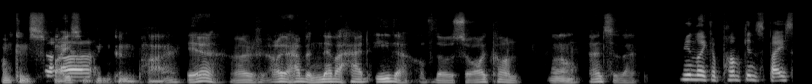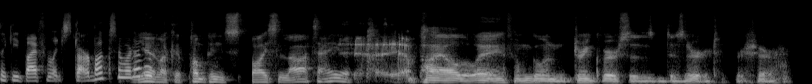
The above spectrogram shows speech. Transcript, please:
Pumpkin spice Uh, pumpkin pie. Yeah, I, I haven't never had either of those, so I can't Well, answer that. I mean, like a pumpkin spice, like you'd buy from like Starbucks or whatever. Yeah, like a pumpkin spice latte. yeah, pie all the way. If I'm going drink versus dessert, for sure.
